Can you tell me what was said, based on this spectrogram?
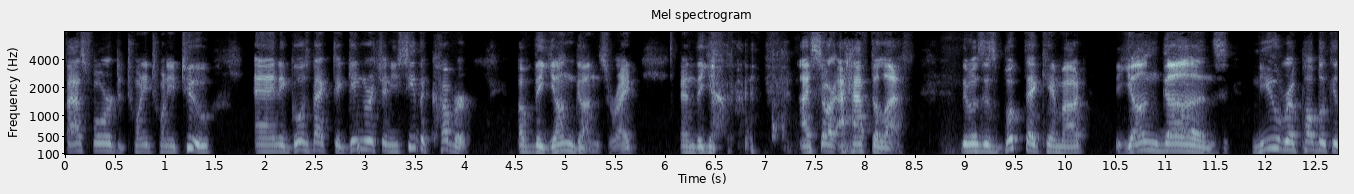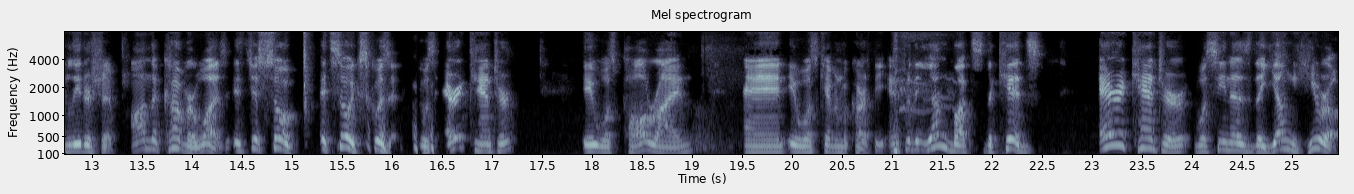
Fast forward to 2022, and it goes back to Gingrich, and you see the cover of the Young Guns, right? And the I sorry, I have to laugh. There was this book that came out, Young Guns, New Republican Leadership. On the cover was it's just so it's so exquisite. It was Eric Cantor, it was Paul Ryan, and it was Kevin McCarthy. And for the young bucks, the kids, Eric Cantor was seen as the young hero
